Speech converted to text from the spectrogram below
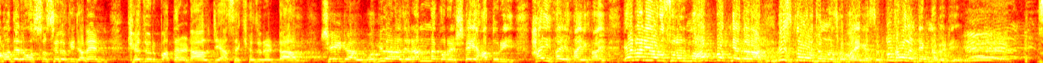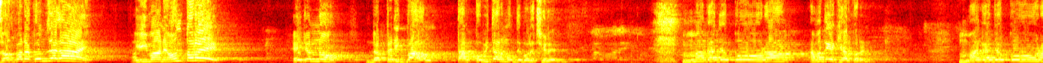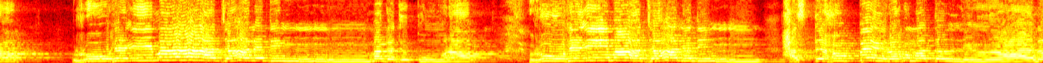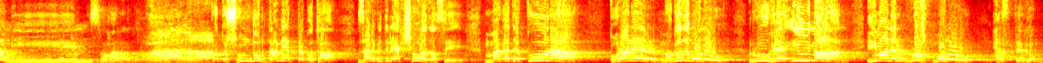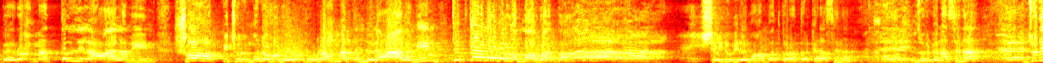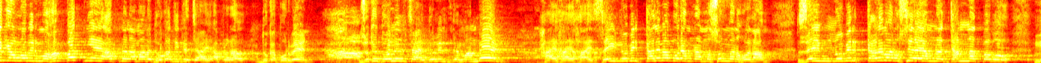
আমাদের অস্ত্র ছিল কি জানেন? খেজুর পাতার ডাল যে আছে খেজুরের ডাল। সেই ডাল মহিলারা যে রান্না করে সেই হাতুড়ি। হাই হাই হাই হাই এটা নিয়ে রসুলের মহাব্বত নিয়ে তারা ইসলামের জন্য ঝাঁপাই গেছে। কথা বলেন ঠিক না বেটি? জজবাটা কোন জায়গায়? ইমানে অন্তরে। এই জন্য ডক্টর ইকবাল তার কবিতার মধ্যে বলেছিলেন, মাগাজ কোরা আমাদেরকে খেয়াল করেন, মাগাজ কোরা রুহে জান দিন, মাগাজ কোরা রুহে জান দিন, হাসতে হব্বে কত সুন্দর দামি একটা কথা। যার ভিতরে একশো আজ আছে। মাগাজে কোরা কোরআনের মগজ বলো রুহে ইমান ইমানের রুহ বলো। হাসতে হুব্বে রহমাতুল্লিল আলামিন সব কিছুর মনে হলো রহমাতুল্লিল আলামিন চিৎকার করে বলুন আল্লাহু আকবার। সেই নবীরে মোহাম্মত করার দরকার আছে না? জোরগান আছে না? যদি কেউ নবীর মোহাম্মত নিয়ে আপনারা মানে ধোকা দিতে চায়, আপনারা ধোকা পড়বেন? যদি দলিল চায়, দলিল মানবেন? হায় হায় হায়, যেই নবীর কালেমা পরে আমরা মুসলমান হলাম, যেই নবীর কালেমা রসিলায় আমরা জান্নাত পাবো,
